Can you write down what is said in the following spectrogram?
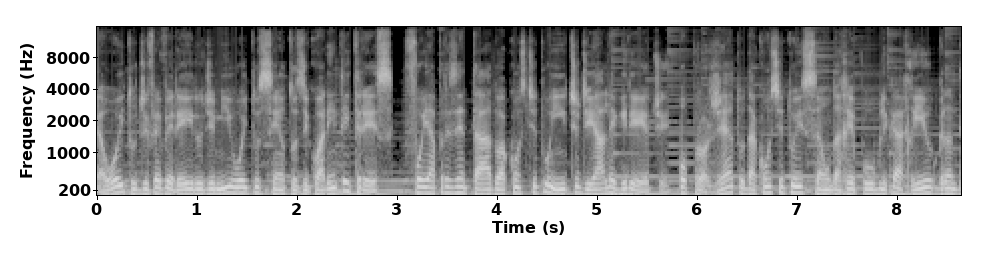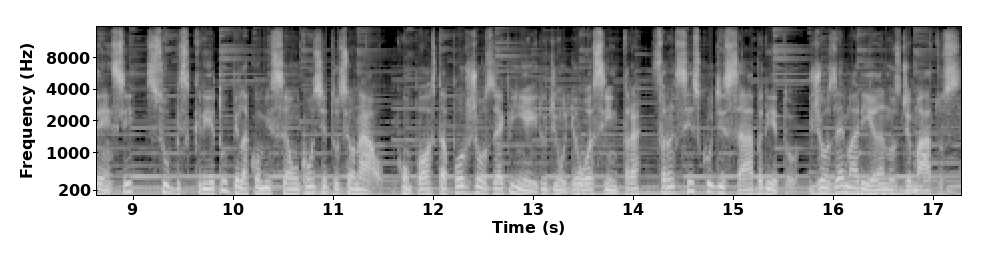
A 8 de fevereiro de 1843, foi apresentado à Constituinte de Alegrete, o projeto da Constituição da República Rio-Grandense, subscrito pela Comissão Constitucional, composta por José Pinheiro de Ulloa Sintra, Francisco de Sá Brito, José Marianos de Matos,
